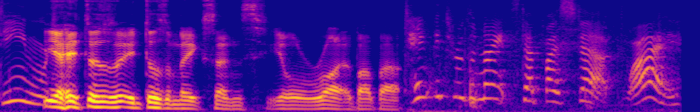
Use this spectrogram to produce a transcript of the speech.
Dean. Yeah, it does. It doesn't make sense. You're right about that. Take me through the night step by step, Why?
